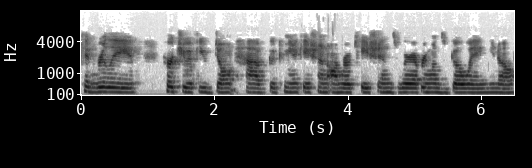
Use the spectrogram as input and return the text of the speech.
can really hurt you if you don't have good communication on rotations, where everyone's going, you know,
